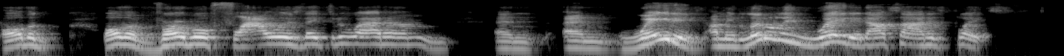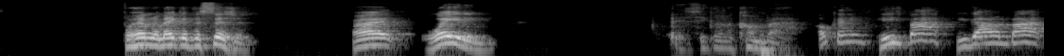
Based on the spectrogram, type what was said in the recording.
All the all the verbal flowers they threw at him and and waited. I mean, literally waited outside his place for him to make a decision, right? Waiting. is he gonna come back? Okay, he's back. You got him back.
